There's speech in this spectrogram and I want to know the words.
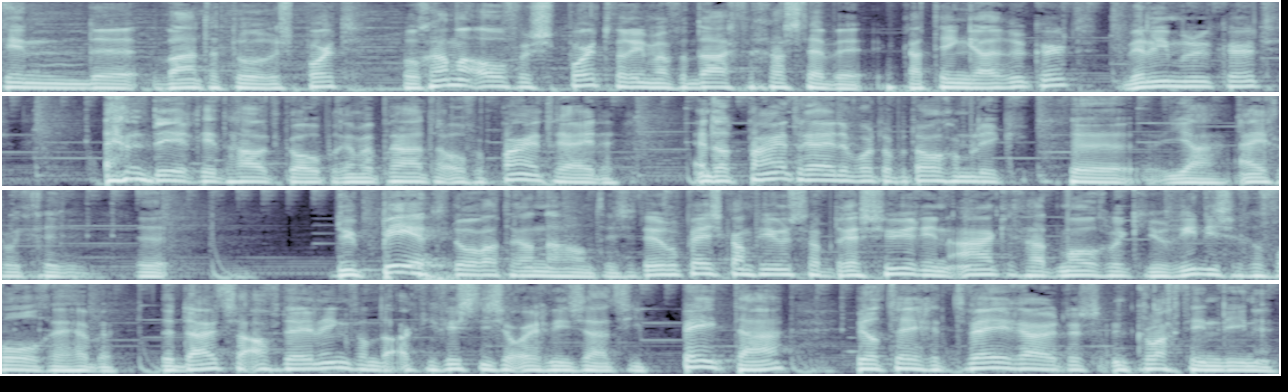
in de Watertoren Sport. Programma over sport waarin we vandaag de gast hebben Katinga Rukert, Willem Rukert en Birgit Houtkoper. En we praten over paardrijden. En dat paardrijden wordt op het ogenblik ge- ja, eigenlijk ge- gedupeerd door wat er aan de hand is. Het Europees kampioenschap dressuur in Aken gaat mogelijk juridische gevolgen hebben. De Duitse afdeling van de activistische organisatie PETA wil tegen twee ruiters een klacht indienen.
